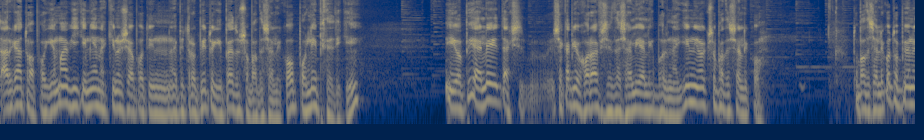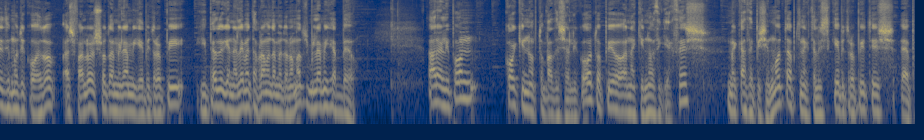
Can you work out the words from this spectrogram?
αργά το απόγευμα βγήκε μια ανακοίνωση από την Επιτροπή του Γηπέδου στο Παδεσσαλικό, πολύ επιθετική, η οποία λέει εντάξει, σε κάποιο χωράφι στη Θεσσαλία λέει, μπορεί να γίνει, όχι στο Παδεσσαλικό. Το Παδεσσαλικό το οποίο είναι δημοτικό. Εδώ ασφαλώς όταν μιλάμε για Επιτροπή Γηπέδου για να λέμε τα πράγματα με το όνομά τους, μιλάμε για Μπέο. Άρα λοιπόν κόκκινο από το Παδεσσαλικό, το οποίο ανακοινώθηκε χθες με κάθε επισημότητα από την Εκτελεστική Επιτροπή της ΕΠΟ.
